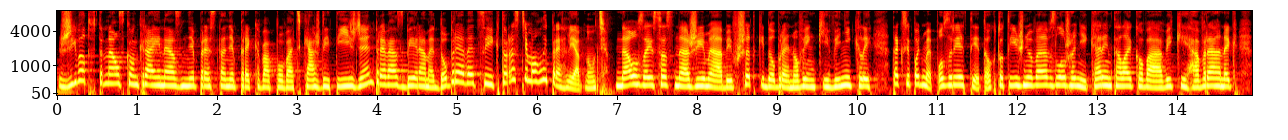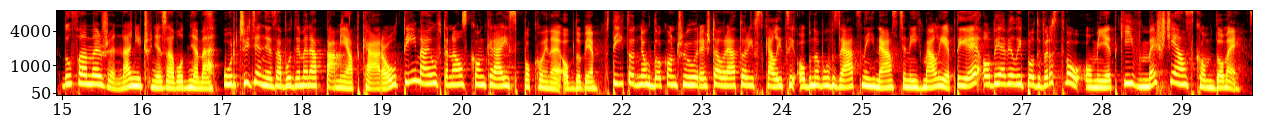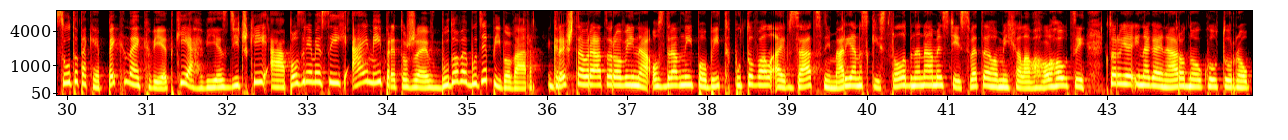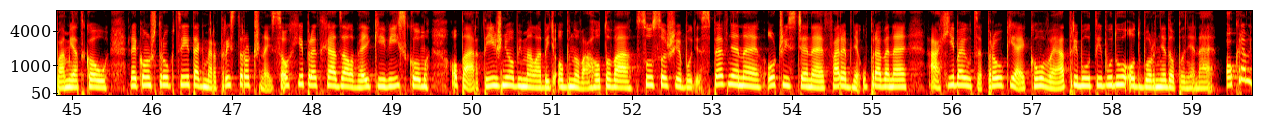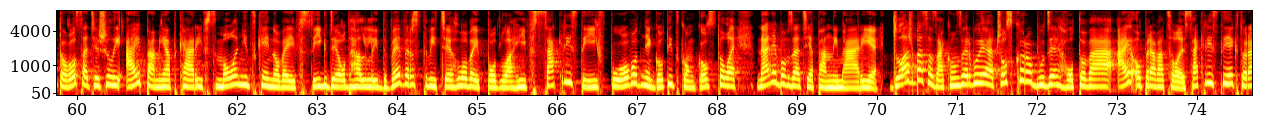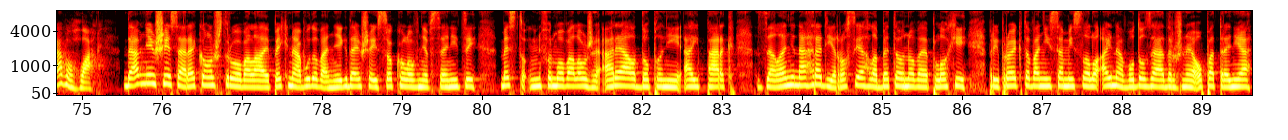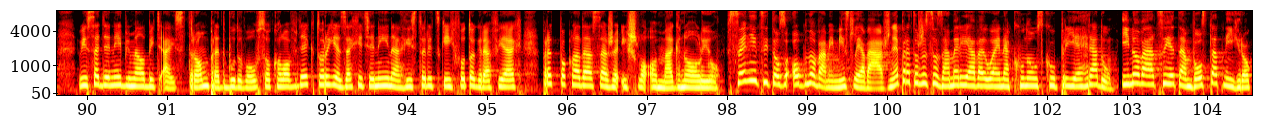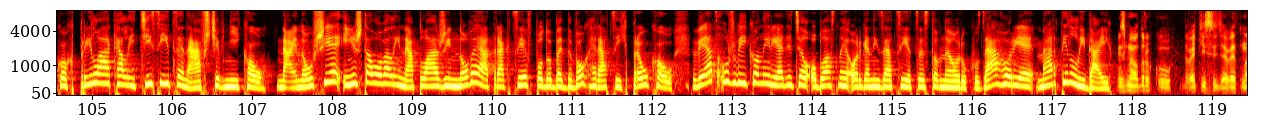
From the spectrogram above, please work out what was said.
Život v Trnavskom kraji nás neprestane prekvapovať. Každý týždeň pre vás zbierame dobré veci, ktoré ste mohli prehliadnúť. Naozaj sa snažíme, aby všetky dobré novinky vynikli, tak si poďme pozrieť tie tohto týždňové v zložení Karin Talajková a Vicky Havránek. Dúfame, že na nič nezabudneme. Určite nezabudneme na pamiatkárov. Tí majú v Trnavskom kraji spokojné obdobie. V týchto dňoch dokončujú reštaurátori v Skalici obnovu vzácných nástených malieb. Tie objavili pod vrstvou omietky v Meštianskom dome. Sú to také pekné kvietky a hviezdičky a pozrieme si ich aj my, pretože v budove bude pivovar. K reštaurátorovi na ozdravný pobyt putoval aj vzácny marianský stĺp na námestí svätého Michala v Hlhovci, ktorý je inak aj národnou kultúrnou pamiatkou. Rekonštrukcii takmer 300-ročnej sochy predchádzal veľký výskum. O pár týždňov by mala byť obnova hotová. Súsošie bude spevnené, očistené, farebne upravené a chýbajúce prvky aj kovové atribúty budú odborne doplnené. Okrem toho sa tešili aj pamiatkári v Smolenickej Novej Vsi, kde odhalili dve vrstvy tehlovej podlahy v sakristii v pôvodne gotickom kostole na nebovzatia Panny Márie. Dlažba sa zakonzervuje a čoskoro bude hotová aj oprava celej sakristie, ktorá vohla. Dávnejšie sa rekonštruovala aj pekná budova niekdajšej Sokolovne v Senici. Mesto informovalo, že areál doplní aj park. Zeleň nahradí rozsiahle betónové plochy. Pri projektovaní sa myslelo aj na vodozádržné opatrenia. Vysadený by mal byť aj strom pred budovou Sokolovne, ktorý je zachytený na historických fotografiách. Predpokladá sa, že išlo o magnóliu. V Senici to s obnovami myslia vážne, pretože sa zameriavajú aj na Kunovskú priehradu. Inovácie tam v ostatných rokoch prilákali prilákali tisíce návštevníkov. Najnovšie inštalovali na pláži nové atrakcie v podobe dvoch hracích prvkov. Viac už výkonný riaditeľ oblastnej organizácie cestovného ruchu Záhorie Martin Lidaj. My sme od roku 2019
